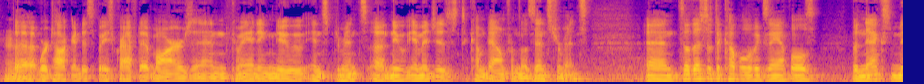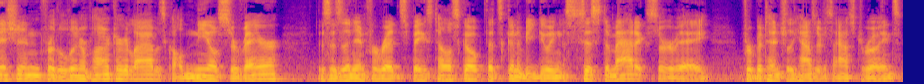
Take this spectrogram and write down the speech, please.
Mm-hmm. The, we're talking to spacecraft at Mars and commanding new instruments, uh, new images to come down from those instruments. And so that's just a couple of examples. The next mission for the Lunar Planetary Lab is called NEO Surveyor. This is an infrared space telescope that's going to be doing a systematic survey for potentially hazardous asteroids.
